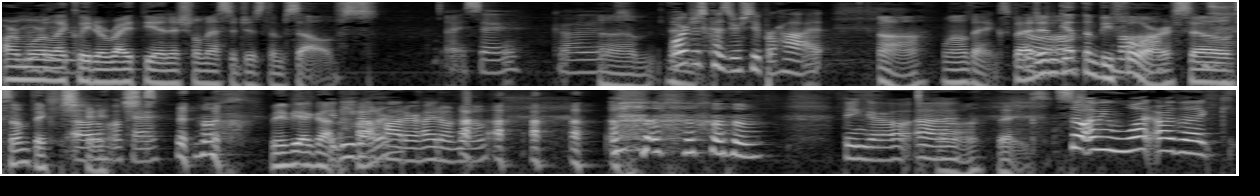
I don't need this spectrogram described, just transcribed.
are more likely to write the initial messages themselves. I say, got it. Um, or just because you're super hot. Ah, well, thanks, but I didn't get them before, so something changed. Oh, okay. Maybe I got Maybe you hotter. got hotter. I don't know. Bingo. Uh, thanks. so, I mean, what are the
